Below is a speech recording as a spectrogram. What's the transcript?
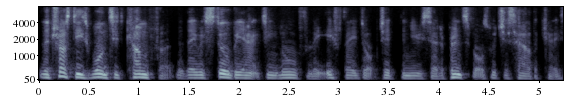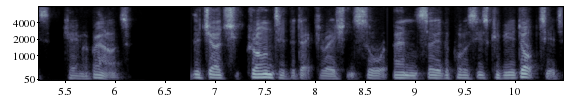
The trustees wanted comfort that they would still be acting lawfully if they adopted the new set of principles, which is how the case came about. The judge granted the declaration sought, and so the policies could be adopted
